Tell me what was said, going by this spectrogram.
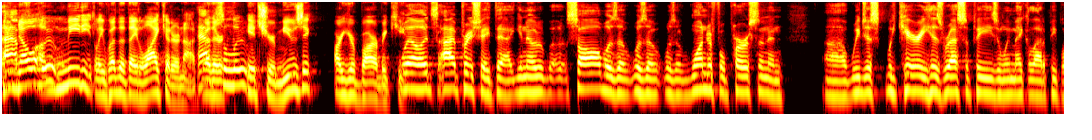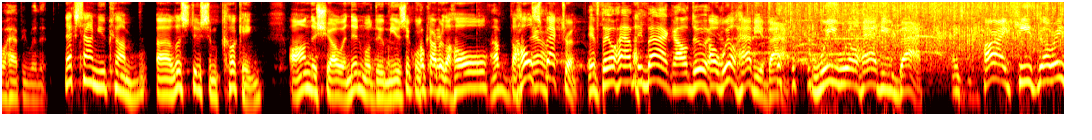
You know immediately whether they like it or not, whether Absolutely. it's your music or your barbecue. Well, it's I appreciate that. You know, Saw was a was a was a wonderful person, and uh, we just we carry his recipes and we make a lot of people happy with it. Next time you come, uh, let's do some cooking on the show, and then we'll do music. We'll cover the whole I'm- the whole spectrum. If they'll have me back, I'll do it. Oh, we'll have you back. we will have you back. All right, Keith Bilbrey,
